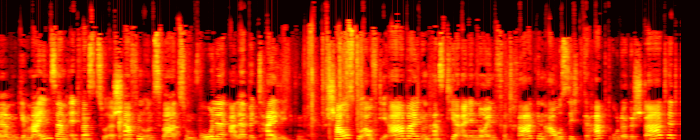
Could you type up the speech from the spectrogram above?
ähm, gemeinsam etwas zu erschaffen und zwar zum Wohle aller Beteiligten. Schaust du auf die Arbeit und hast hier einen neuen Vertrag in Aussicht gehabt oder gestartet,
